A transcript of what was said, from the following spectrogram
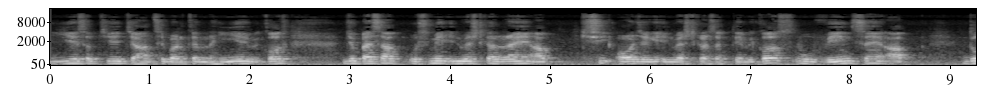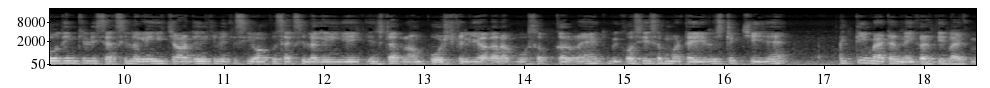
ये सब चीज़ें जान से बढ़कर नहीं है बिकॉज़ जो पैसा आप उसमें इन्वेस्ट कर रहे हैं, आप किसी और जगह इन्वेस्ट कर सकते हैं। बिकॉज़ वो वेन्स हैं, आप दो दिन के लिए सेक्सी लगेंगी, चार दिन के लिए किसी और को सेक्सी लगेंगी। इंस्टाग्राम पोस्ट के लिए अगर आप वो सब कर रहे हैं तो बिकॉज़ ये सब मटेरियलिस्टिक चीज़ें हैं, इतनी मैटर नहीं करती लाइफ में।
